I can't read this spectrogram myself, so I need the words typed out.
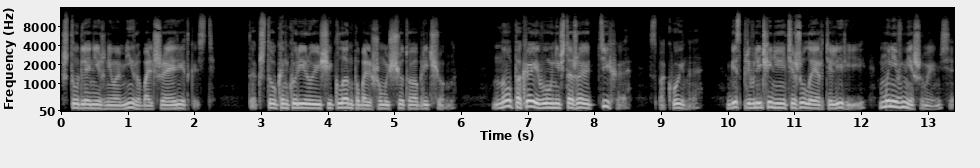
что для Нижнего мира большая редкость. Так что конкурирующий клан по большому счету обречен. Но пока его уничтожают тихо, спокойно, без привлечения тяжелой артиллерии, мы не вмешиваемся.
